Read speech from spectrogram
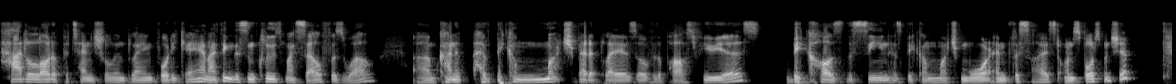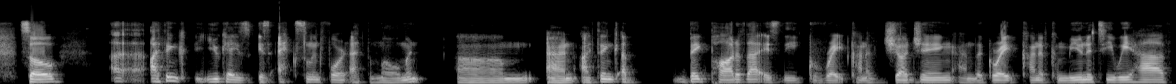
had a lot of potential in playing 40K. And I think this includes myself as well, um, kind of have become much better players over the past few years because the scene has become much more emphasized on sportsmanship. So uh, I think UK is, is excellent for it at the moment. Um, and I think a big part of that is the great kind of judging and the great kind of community we have.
